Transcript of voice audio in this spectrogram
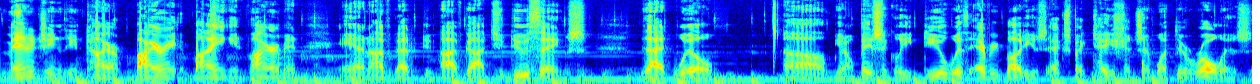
managing the entire buyer, buying environment, and I've got to do, I've got to do things that will uh, you know, basically deal with everybody's expectations and what their role is.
